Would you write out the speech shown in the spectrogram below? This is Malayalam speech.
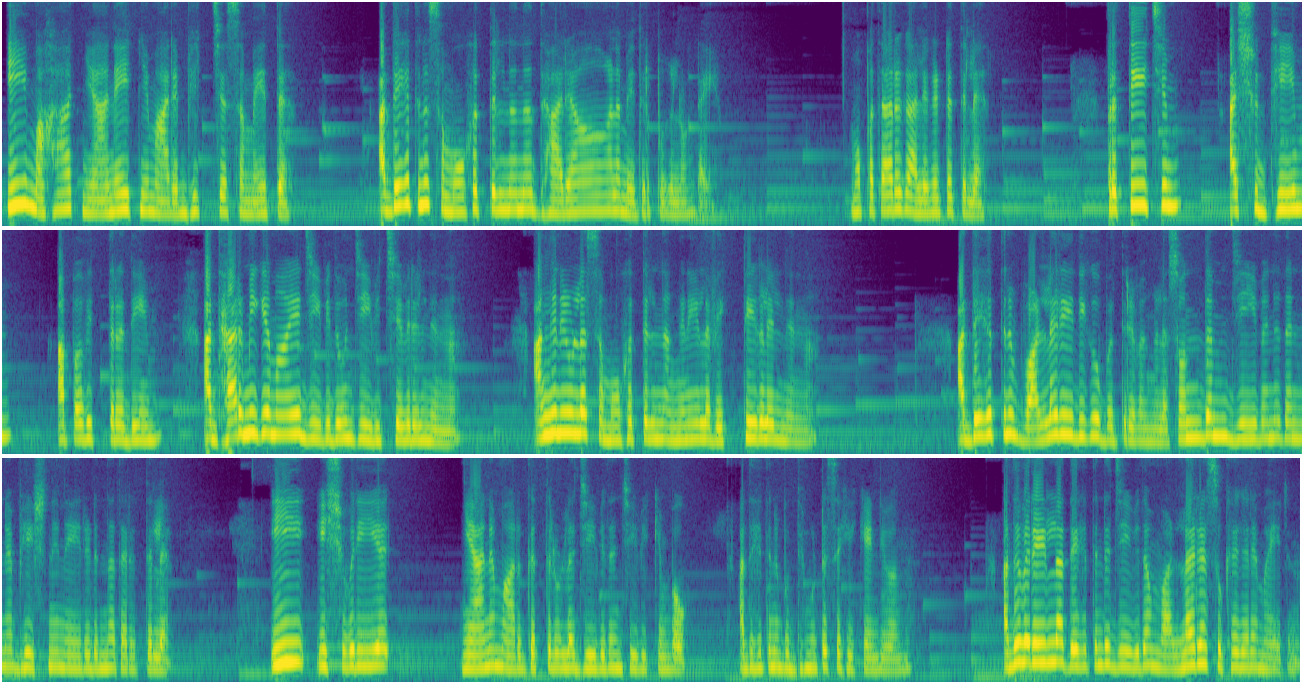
ഈ മഹാജ്ഞാനയജ്ഞം ആരംഭിച്ച സമയത്ത് അദ്ദേഹത്തിന് സമൂഹത്തിൽ നിന്ന് ധാരാളം എതിർപ്പുകളുണ്ടായി. മുപ്പത്താറ് കാലഘട്ടത്തിൽ പ്രത്യേകിച്ചും അശുദ്ധിയും അപവിത്രതയും അധാർമികമായ ജീവിതവും ജീവിച്ചവരിൽ നിന്ന് അങ്ങനെയുള്ള സമൂഹത്തിൽ നിന്ന് അങ്ങനെയുള്ള വ്യക്തികളിൽ നിന്ന് അദ്ദേഹത്തിന് വളരെയധികം ഉപദ്രവങ്ങൾ സ്വന്തം ജീവന് തന്നെ ഭീഷണി നേരിടുന്ന തരത്തിൽ ഈ ഈശ്വരീയ ജ്ഞാനമാർഗത്തിലുള്ള ജീവിതം ജീവിക്കുമ്പോൾ അദ്ദേഹത്തിന് ബുദ്ധിമുട്ട് സഹിക്കേണ്ടി വന്നു. അതുവരെയുള്ള അദ്ദേഹത്തിന്റെ ജീവിതം വളരെ സുഖകരമായിരുന്നു.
